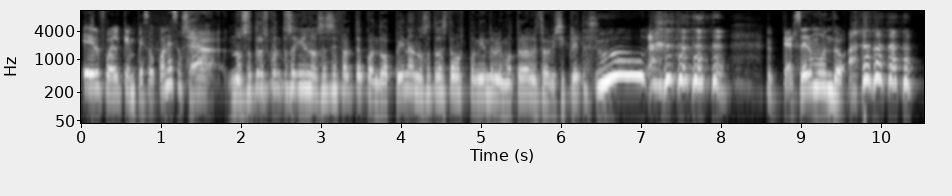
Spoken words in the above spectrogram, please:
Él fue el que empezó con eso. O sea, nosotros cuántos años nos hace falta cuando apenas nosotros estamos poniéndole motor a nuestras bicicletas. Uh. Tercer mundo.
